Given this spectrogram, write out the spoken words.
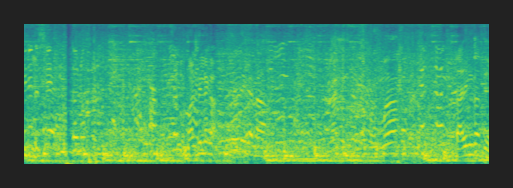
नाही नाही दुसरे दोन मला दिले का? टाइम जाते.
